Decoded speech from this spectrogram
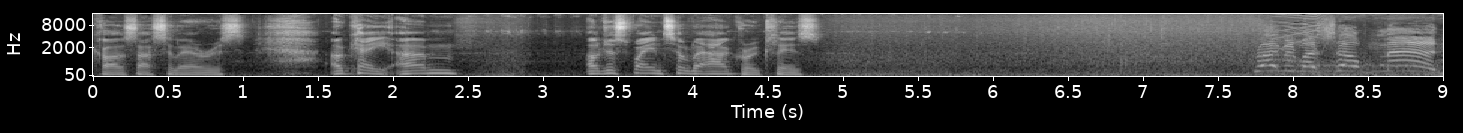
Guys, that's hilarious. Okay, um, I'll just wait until the aggro clears. Driving myself mad.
